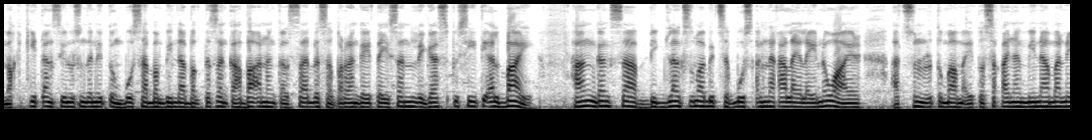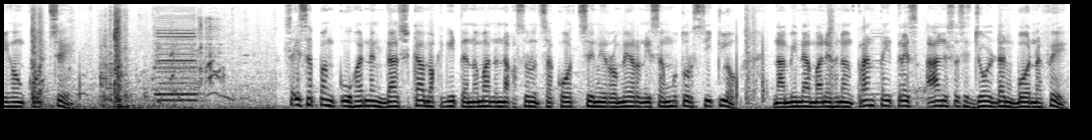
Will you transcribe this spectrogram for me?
makikita ang sinusundan nitong bus habang binabagtas ang kahabaan ng kalsada sa barangay Taysan, Legazpi City, Albay. Hanggang sa biglang sumabit sa bus ang nakalaylay na wire at sunod tumama ito sa kanyang minamanehong kotse. Sa isa pang kuha ng dashcam, makikita naman ang nakasunod sa kotse ni Romero ng isang motorsiklo na minamaneho ng 33 anyos na si Jordan Bonafe.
